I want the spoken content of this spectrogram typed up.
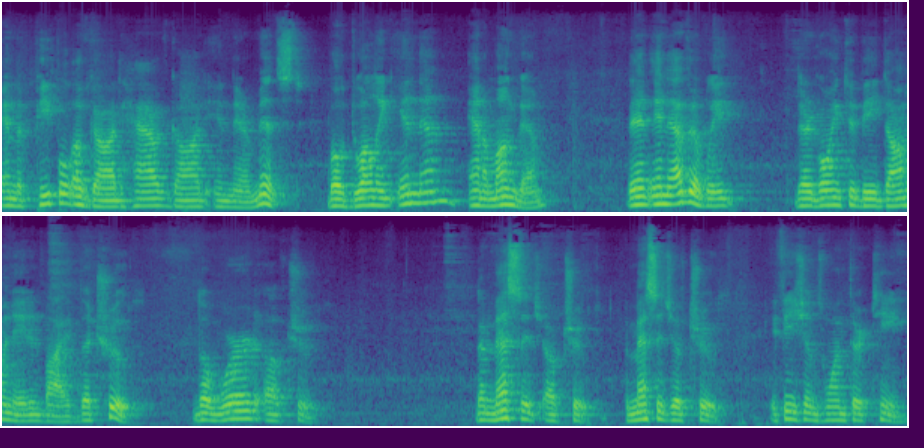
and the people of God have God in their midst, both dwelling in them and among them, then inevitably they're going to be dominated by the truth, the word of truth, the message of truth, the message of truth. Ephesians 1:13,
